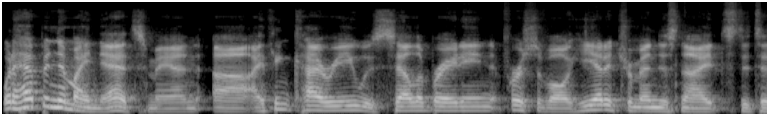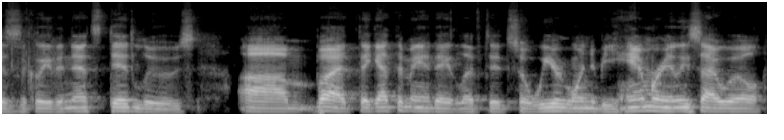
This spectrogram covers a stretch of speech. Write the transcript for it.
what happened to my Nets, man? Uh, I think Kyrie was celebrating. First of all, he had a tremendous night statistically. The Nets did lose, um, but they got the mandate lifted. So we are going to be hammering, at least I will,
